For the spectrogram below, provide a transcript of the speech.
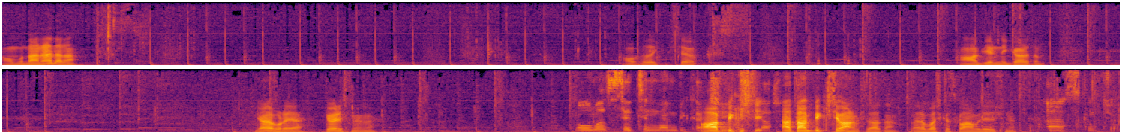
Ama bunlar nerede lan? Ortada kimse yok. Aa birini gördüm. Gel buraya. Gör ismimi. Olmaz setinden birkaç Aa şey bir kişi. çıkar. Ha tamam bir kişi varmış zaten. Ben de başkası var mı diye düşünüyorum. Ha sıkıntı yok.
